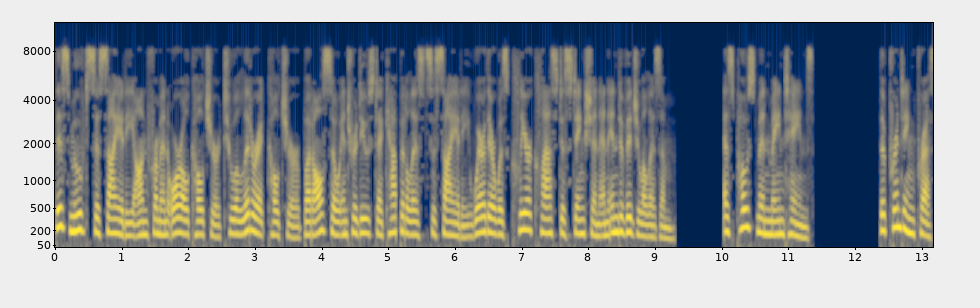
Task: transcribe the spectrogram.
This moved society on from an oral culture to a literate culture but also introduced a capitalist society where there was clear class distinction and individualism. As Postman maintains, the printing press,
